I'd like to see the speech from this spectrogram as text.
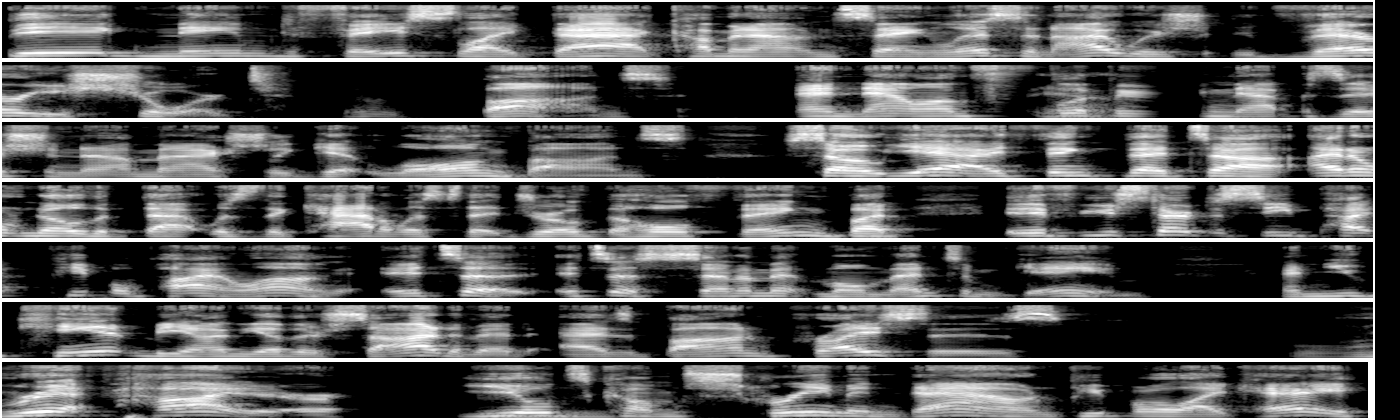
big named face like that coming out and saying, "Listen, I was very short hmm. bonds and now I'm flipping yeah. that position and I'm gonna actually get long bonds. So yeah, I think that uh, I don't know that that was the catalyst that drove the whole thing, but if you start to see pi- people pile on, it's a it's a sentiment momentum game, and you can't be on the other side of it as bond prices rip higher yields mm-hmm. come screaming down. People are like, hey,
